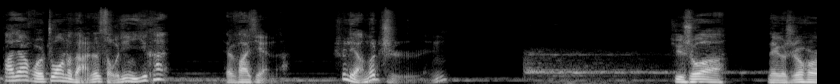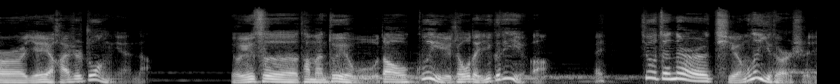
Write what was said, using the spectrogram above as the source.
大家伙壮着胆子走近一看，才发现呢是两个纸人。据说啊，那个时候爷爷还是壮年呢。有一次，他们队伍到贵州的一个地方，哎，就在那儿停了一段时间，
